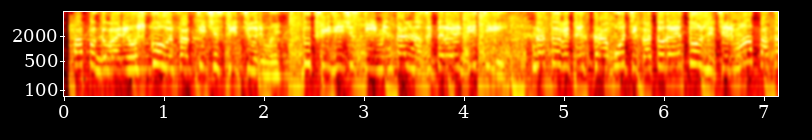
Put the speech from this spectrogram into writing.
Папа говорил, школы фактически тюрьмы. Тут физически и ментально запирают детей. Готовят их к работе, которая тоже тюрьма, пока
